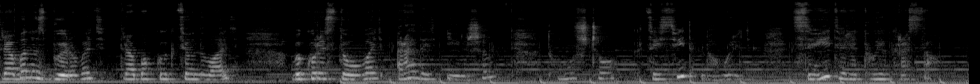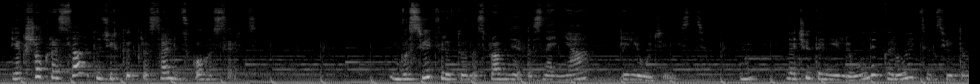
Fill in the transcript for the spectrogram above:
треба назбирувати, треба колекціонувати, використовувати, радить іншим, тому що цей світ, говорять, світ рятує краса. Якщо краса, то тільки краса людського серця. Бо світ врятує насправді знання і людяність. Начитані люди керують цим світом.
